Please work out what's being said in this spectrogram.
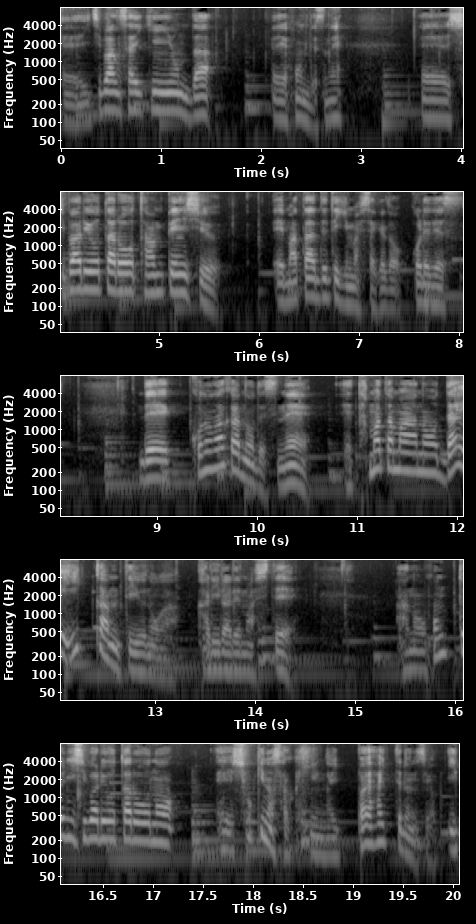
えー、一番最近読んだ、えー、本ですね、えー、司馬太郎短編集、えー、また出てきましたけどこれです。でこの中のですね、えー、たまたまあの第1巻っていうのが借りられましてあの本当に司馬太郎の、えー、初期の作品がいっぱい入ってるんですよ。いっ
